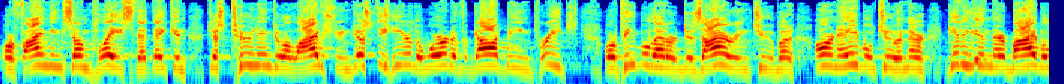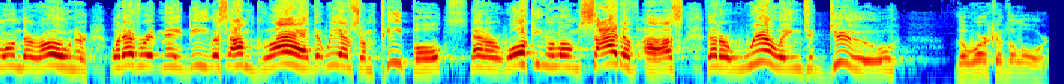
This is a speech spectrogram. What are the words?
or finding some place that they can just tune into a live stream just to hear the Word of God being preached, or people that are desiring to but aren't able to and they're getting in their Bible on their own or whatever it may be. Listen, I'm glad that we have some people that are walking alongside of us that are willing to do the work of the Lord.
